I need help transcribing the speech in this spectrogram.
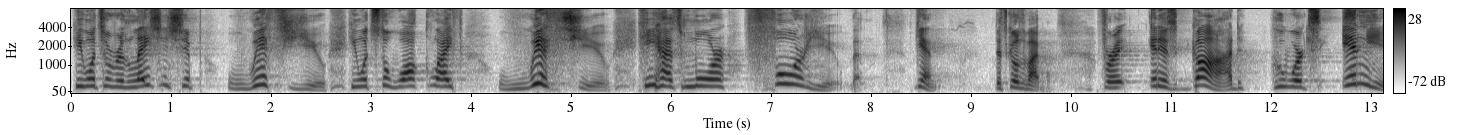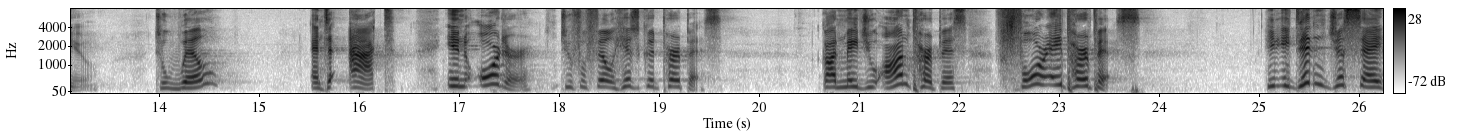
he wants a relationship with you. He wants to walk life with you. He has more for you. Again, let's go to the Bible. For it is God who works in you to will and to act in order to fulfill his good purpose. God made you on purpose for a purpose. He, he didn't just say,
